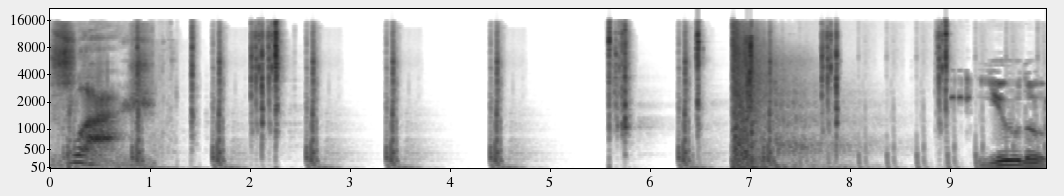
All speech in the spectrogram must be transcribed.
Slash. You lose.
